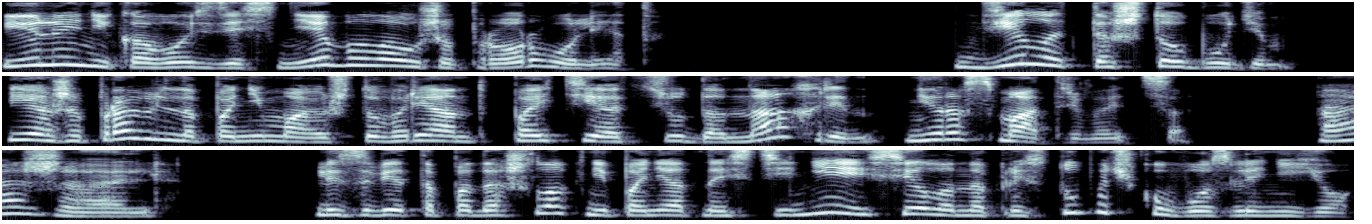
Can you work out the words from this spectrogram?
Или никого здесь не было уже прорву лет. Делать-то что будем? Я же правильно понимаю, что вариант «пойти отсюда нахрен» не рассматривается. А жаль. Лизавета подошла к непонятной стене и села на приступочку возле нее.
